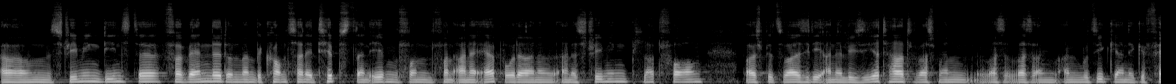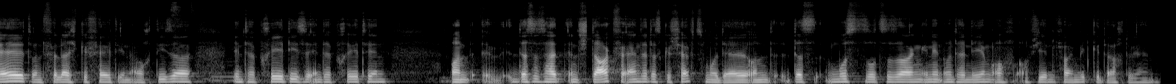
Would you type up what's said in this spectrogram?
ähm, Streaming-Dienste verwendet und man bekommt seine Tipps dann eben von, von einer App oder einer, einer Streaming-Plattform beispielsweise, die analysiert hat, was, man, was, was einem an Musik gerne gefällt und vielleicht gefällt ihnen auch dieser Interpret, diese Interpretin. Und äh, das ist halt ein stark verändertes Geschäftsmodell und das muss sozusagen in den Unternehmen auch auf jeden Fall mitgedacht werden.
